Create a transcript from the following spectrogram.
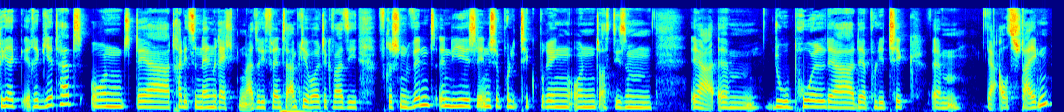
regiert hat, und der traditionellen Rechten. Also die Frente Amplia wollte quasi frischen Wind in die chilenische Politik bringen und aus diesem ja, ähm, Duopol der, der Politik ähm, ja, aussteigen.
